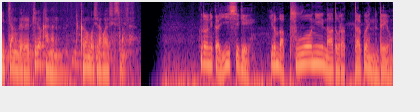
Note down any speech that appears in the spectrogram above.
입장들을 피력하는 그런 것이라고 할 수 있습니다. 그러니까 이 시기 이른바 부원이 나돌았다고 했는데요.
